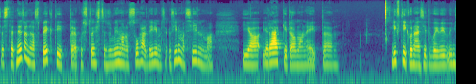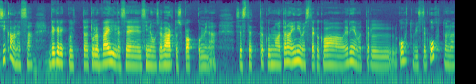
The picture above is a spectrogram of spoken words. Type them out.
sest et need on need aspektid, kus tõesti on sul võimalus suhelda inimesega silmast silma ja, ja rääkida oma neid äh, liftikõnesid või, või, või mis iganes sa mm -hmm., tegelikult äh, tuleb välja see sinu see väärtuspakkumine, sest et kui ma täna inimestega ka erinevatel kohtumistel kohtun,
